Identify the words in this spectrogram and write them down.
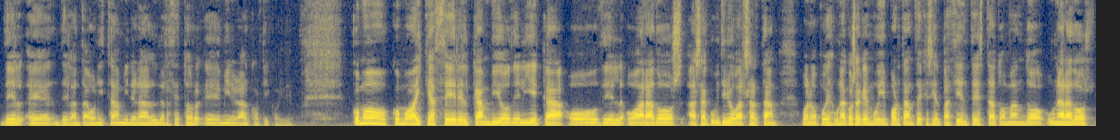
del, eh, antagonista mineral del receptor eh, mineral corticoide. ¿Cómo, ¿Cómo, hay que hacer el cambio del IECA o del o ARA2 a sacubitril valsartán? Bueno, pues una cosa que es muy importante es que si el paciente está tomando un ARA2,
